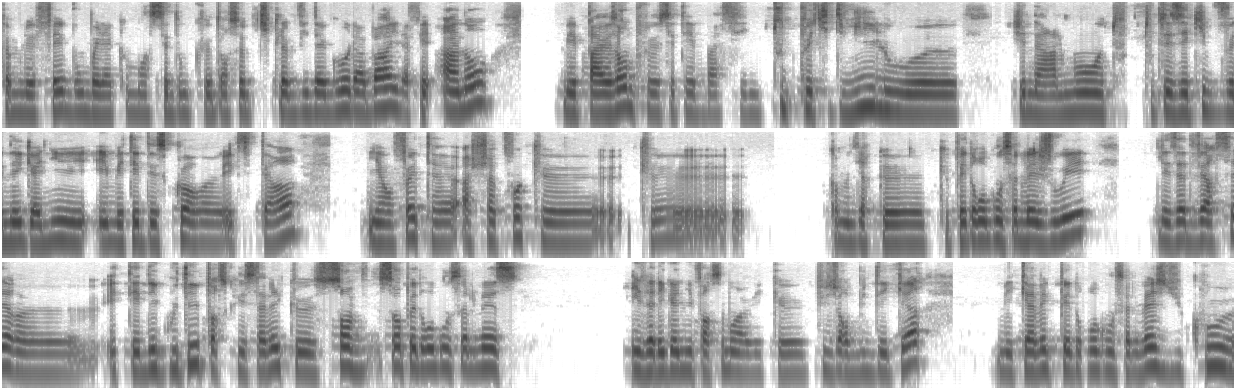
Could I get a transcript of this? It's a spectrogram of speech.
comme le fait, bon, bah, il a commencé donc dans ce petit club Vidago là-bas, il a fait un an. Mais par exemple, c'était bah, une toute petite ville où euh, généralement toutes les équipes venaient gagner et mettaient des scores, euh, etc. Et en fait, euh, à chaque fois que, que, comment dire, que, que Pedro Gonçalves jouait, les adversaires euh, étaient dégoûtés parce qu'ils savaient que sans, sans, Pedro Gonçalves, ils allaient gagner forcément avec euh, plusieurs buts d'écart, mais qu'avec Pedro Gonçalves, du coup,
